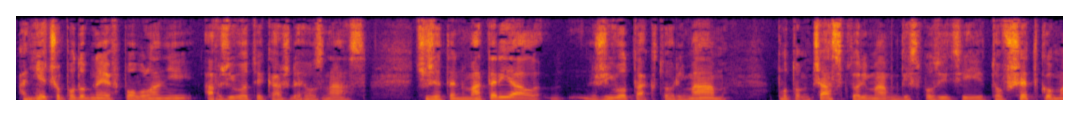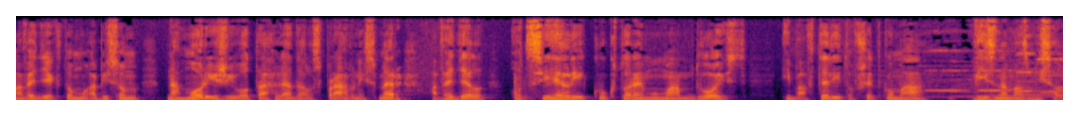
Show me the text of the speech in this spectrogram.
A niečo podobné je v povolaní a v živote každého z nás. Čiže ten materiál života, ktorý mám, potom čas, ktorý mám k dispozícii, to všetko ma vedie k tomu, aby som na mori života hľadal správny smer a vedel o cieli, ku ktorému mám dôjsť. Iba vtedy to všetko má význam a zmysel.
